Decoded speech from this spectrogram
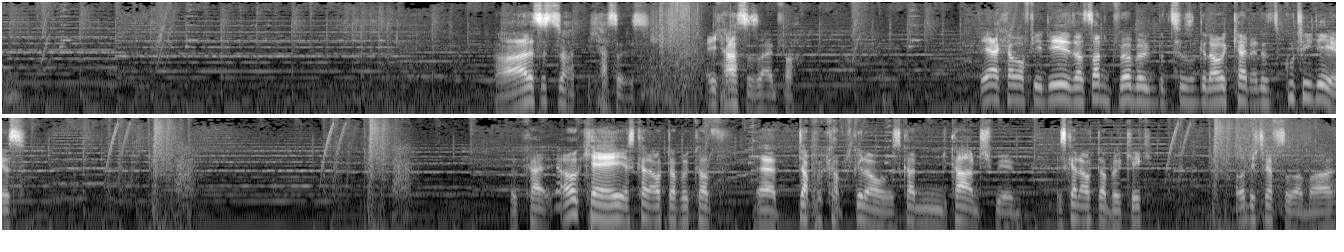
Hm. Ah, das ist. Ich hasse es. Ich hasse es einfach. Wer kam auf die Idee, dass Sandwirbel bzw. Genauigkeit eine gute Idee ist? Okay, es kann auch Doppelkopf. Äh, Doppelkopf, genau. Es kann Karten spielen. Es kann auch Doppelkick. Und ich treffe sogar mal.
